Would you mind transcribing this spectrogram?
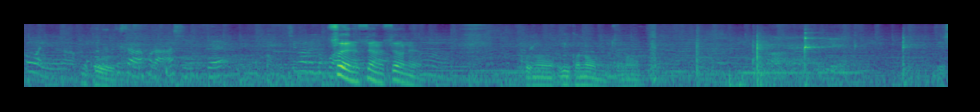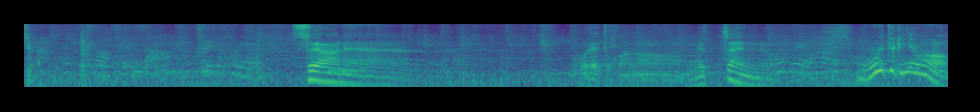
可愛いよな。こうこれだってさほら足見て縛るとこそうやねんそうやねんそうやねん。うこのいいかな思ってなよいしょそやねこれとかなめっちゃええんのよ。俺的には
